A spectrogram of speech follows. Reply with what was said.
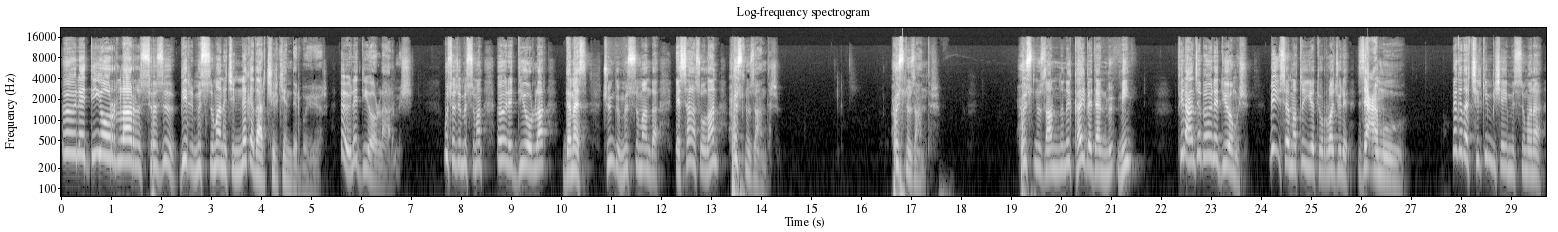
öyle diyorlar sözü bir Müslüman için ne kadar çirkindir buyuruyor. Öyle diyorlarmış. Bu sözü Müslüman öyle diyorlar demez. Çünkü Müslümanda esas olan hüsnü zandır. Hüsnü zandır. Hüsnü zannını kaybeden mümin filanca böyle diyormuş. Bi'se matiyyetur raculi ze'amu. Ne kadar çirkin bir şey Müslümana.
